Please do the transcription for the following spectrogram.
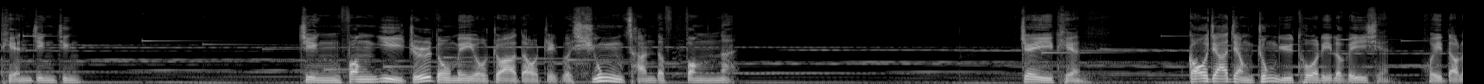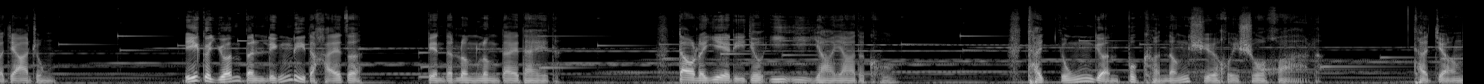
田晶晶。警方一直都没有抓到这个凶残的方难。这一天，高家将终于脱离了危险，回到了家中。一个原本伶俐的孩子，变得愣愣呆呆的，到了夜里就咿咿呀呀的哭。他永远不可能学会说话了，他将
